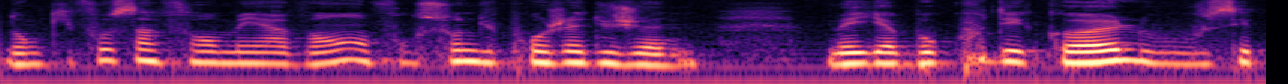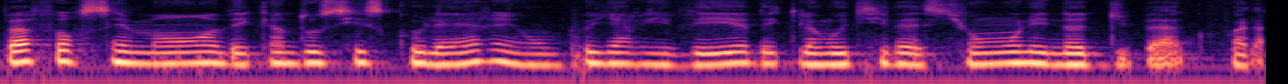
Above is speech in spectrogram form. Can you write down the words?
donc il faut s'informer avant en fonction du projet du jeune. Mais il y a beaucoup d'écoles où c'est pas forcément avec un dossier scolaire et on peut y arriver avec la motivation, les notes du bac, voilà.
